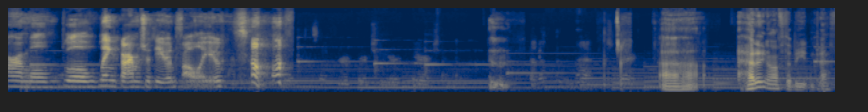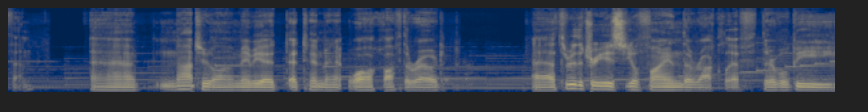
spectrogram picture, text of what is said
Or we'll we'll link arms with you and follow you. So Uh, heading off the beaten path, then, uh, not too long, maybe a, a 10 minute walk off the road. Uh, through the trees, you'll find the rock cliff. There will be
